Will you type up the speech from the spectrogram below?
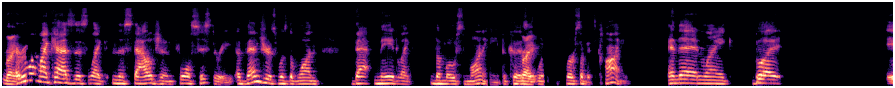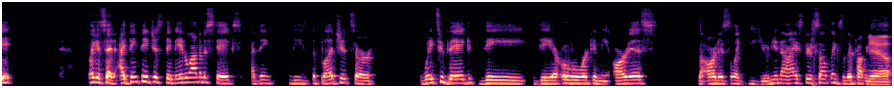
right? Everyone like has this like nostalgia and false history. Avengers was the one that made like the most money because Right. it was the first of its kind, and then like, but it, like I said, I think they just they made a lot of mistakes. I think these the budgets are way too big. The they are overworking the artists. The artists like unionized or something, so they're probably yeah.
